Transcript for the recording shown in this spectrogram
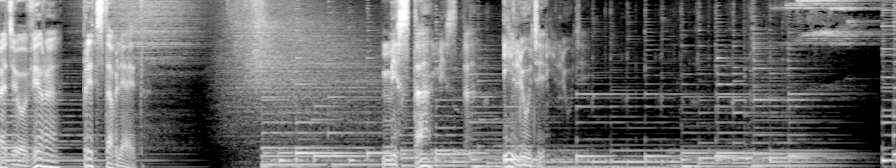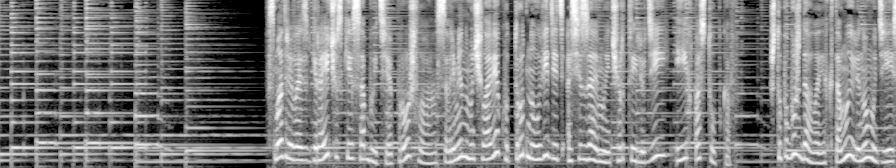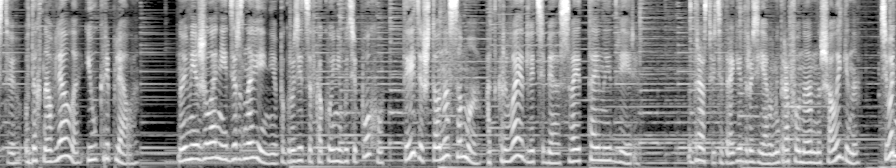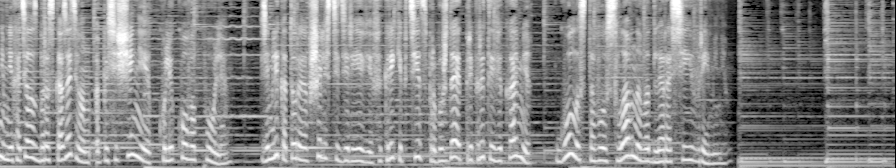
Радио «Вера» представляет. Места и люди. Всматриваясь в героические события прошлого, современному человеку трудно увидеть осязаемые черты людей и их поступков, что побуждало их к тому или иному действию, вдохновляло и укрепляло – но имея желание и дерзновение погрузиться в какую-нибудь эпоху, ты видишь, что она сама открывает для тебя свои тайные двери. Здравствуйте, дорогие друзья! У микрофона Анна Шалыгина. Сегодня мне хотелось бы рассказать вам о посещении Куликова поля, земли, которая в шелесте деревьев и крике птиц пробуждает прикрытый веками голос того славного для России времени.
